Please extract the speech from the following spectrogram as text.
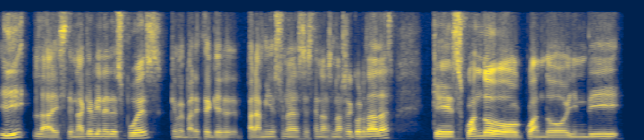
Y la escena que viene después, que me parece que para mí es una de las escenas más recordadas, que es cuando, cuando Indy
